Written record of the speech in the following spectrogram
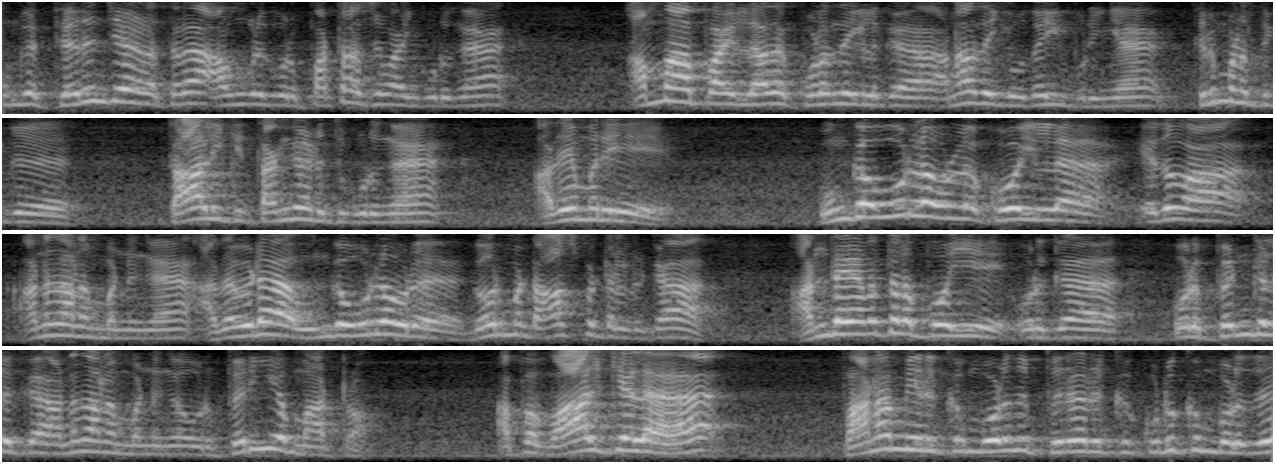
உங்கள் தெரிஞ்ச இடத்துல அவங்களுக்கு ஒரு பட்டாசு வாங்கி கொடுங்க. அம்மா அப்பா இல்லாத குழந்தைகளுக்கு அனாதைக்கு உதவி புரிங்க. திருமணத்துக்கு தாலிக்கு தங்கம் எடுத்து கொடுங்க. அதே மாதிரி உங்கள் ஊரில் உள்ள கோயிலில் ஏதோ அன்னதானம் பண்ணுங்கள் அதை விட உங்கள் ஊரில் ஒரு கவர்மெண்ட் ஹாஸ்பிட்டல் இருக்கா அந்த இடத்துல போய் ஒரு க ஒரு பெண்களுக்கு அன்னதானம் பண்ணுங்கள் ஒரு பெரிய மாற்றம். அப்போ வாழ்க்கையில் பணம் இருக்கும் பொழுது பிறருக்கு கொடுக்கும் பொழுது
